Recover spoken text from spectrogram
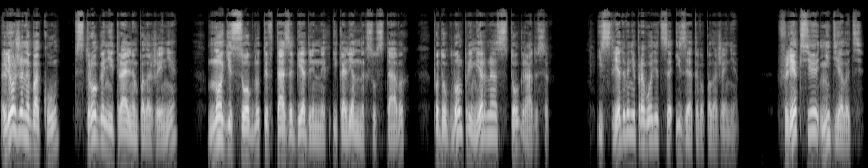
Лежа на боку, в строго нейтральном положении, ноги согнуты в тазобедренных и коленных суставах под углом примерно 100 градусов. Исследование проводится из этого положения. Флексию не делать.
